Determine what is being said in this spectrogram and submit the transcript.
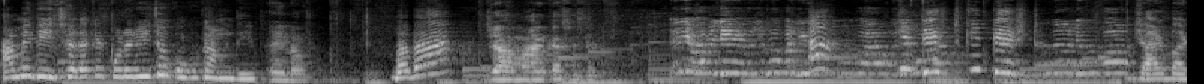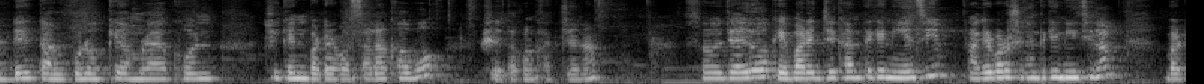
আমি দিই ছেলেকে করে নিয়েছো কোকুকে আমি দিই এই নাও। বাবা! যা মায়ের কাছে যা। কি টেস্ট কি টেস্ট যার বার্থডে তার উপলক্ষে আমরা এখন চিকেন বাটার মশলা খাব। সে তখন খাচ্ছে না। সো যাই হোক এবারে যেখান থেকে নিয়েছি আগের বারও সেখান থেকে নিয়েছিলাম বাট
